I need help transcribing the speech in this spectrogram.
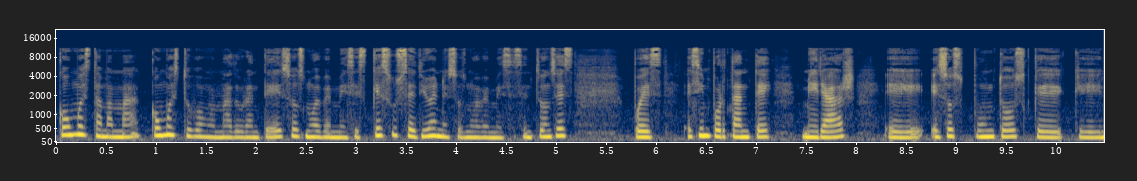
cómo está mamá, cómo estuvo mamá durante esos nueve meses, qué sucedió en esos nueve meses. Entonces, pues es importante mirar eh, esos puntos que, que,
